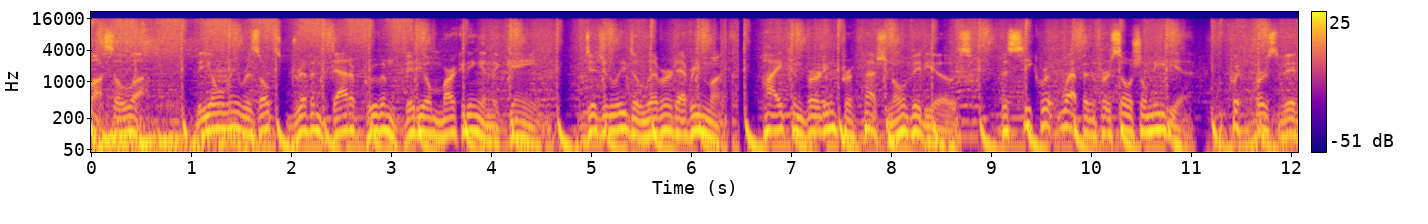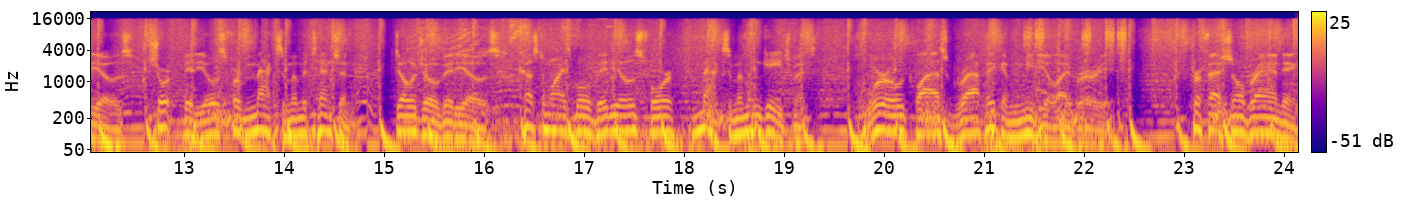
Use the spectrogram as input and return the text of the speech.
Muscle Up, the only results driven, data proven video marketing in the game. Digitally delivered every month. High converting professional videos. The secret weapon for social media. Quick burst videos, short videos for maximum attention. Dojo videos, customizable videos for maximum engagement. World class graphic and media library. Professional branding.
